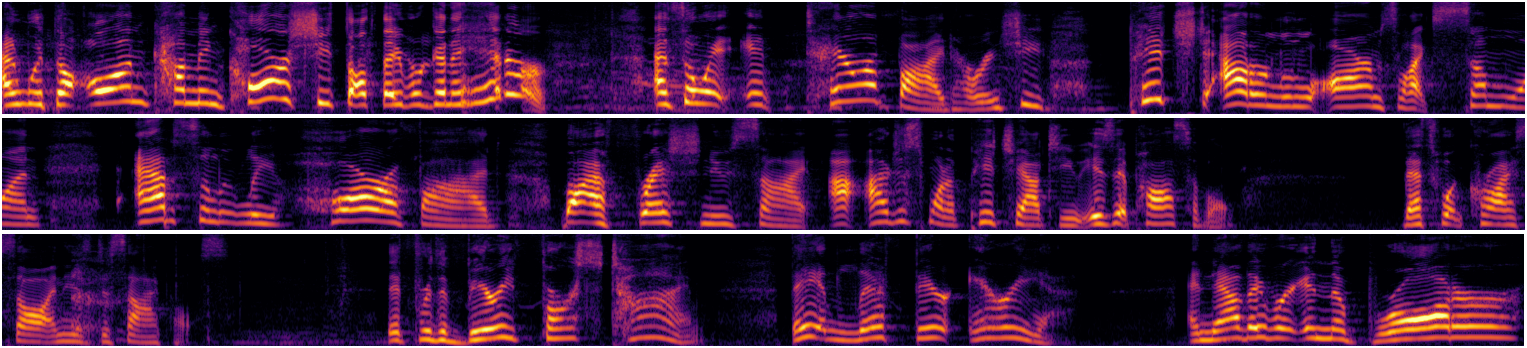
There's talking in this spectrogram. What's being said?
And with the oncoming cars, she thought they were going to hit her. And so it, it terrified her, and she pitched out her little arms like someone absolutely horrified by a fresh new sight. I, I just want to pitch out to you is it possible? That's what Christ saw in his disciples. That for the very first time, they had left their area and now they were in the broader,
